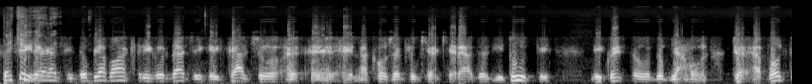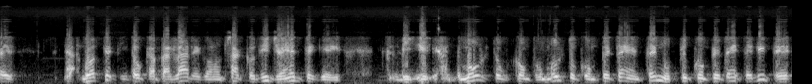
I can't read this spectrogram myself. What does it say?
Perché sì, ragazzi, dobbiamo anche ricordarci che il calcio è, è, è, la cosa più chiacchierata di tutti, di questo dobbiamo, cioè, a volte a volte ti tocca parlare con un sacco di gente che di, molto, molto competente, molto più competente di te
